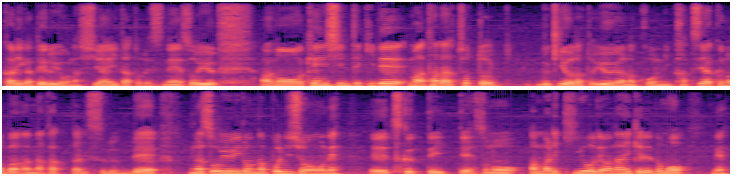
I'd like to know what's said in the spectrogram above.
かりが出るような試合だとですねそういうあの献身的で、まあ、ただちょっと不器用だというような子に活躍の場がなかったりするんで、まあ、そういういろんなポジションをね、えー、作っていってそのあんまり器用ではないけれどもね、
